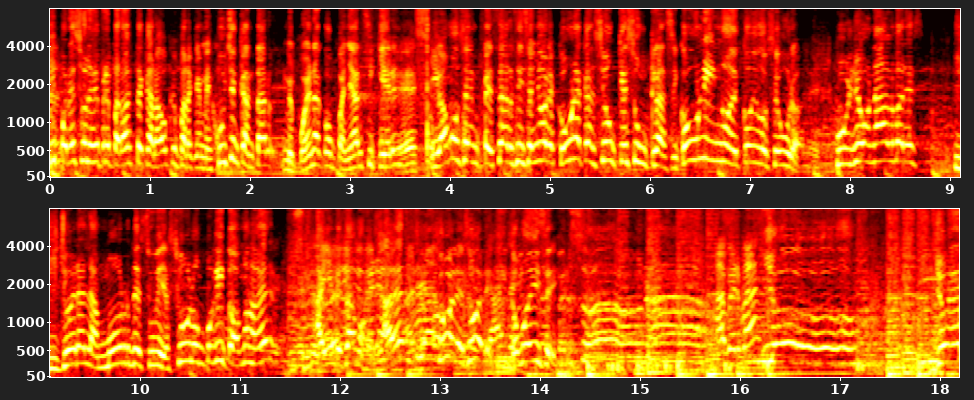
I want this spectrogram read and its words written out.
Y por eso les he preparado este karaoke para que me escuchen cantar. Me pueden acompañar si quieren. Eso. Y vamos a empezar, sí, señores, con una canción que es un clásico, un himno de Código Seguro. Julián Álvarez. Y yo era el amor de su vida. Súbelo un poquito, vamos a ver. Ahí empezamos. A ver, súbele, súbele. ¿Cómo dice? A ver, va. Yo, yo era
